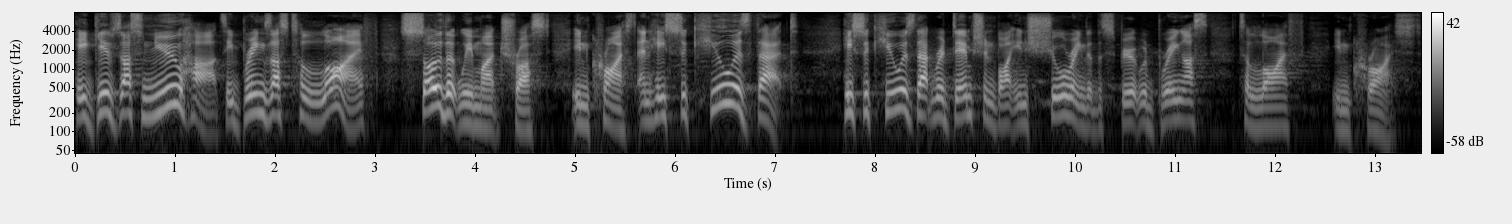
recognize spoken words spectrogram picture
He gives us new hearts. He brings us to life so that we might trust in Christ. And He secures that. He secures that redemption by ensuring that the Spirit would bring us to life in Christ.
